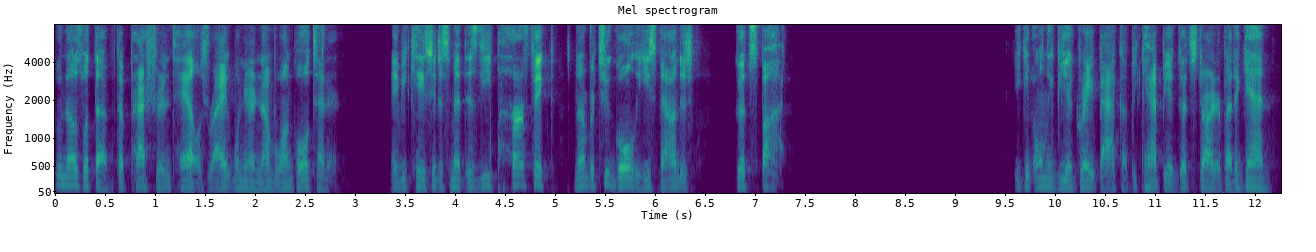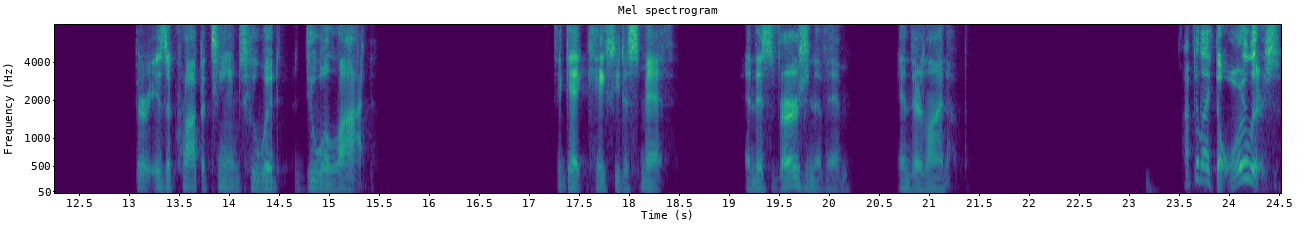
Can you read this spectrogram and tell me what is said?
Who knows what the, the pressure entails, right? When you're a number one goaltender. Maybe Casey DeSmith is the perfect number two goalie. He's found his good spot. He can only be a great backup. He can't be a good starter. But again, there is a crop of teams who would do a lot to get Casey DeSmith and this version of him in their lineup. I feel like the Oilers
